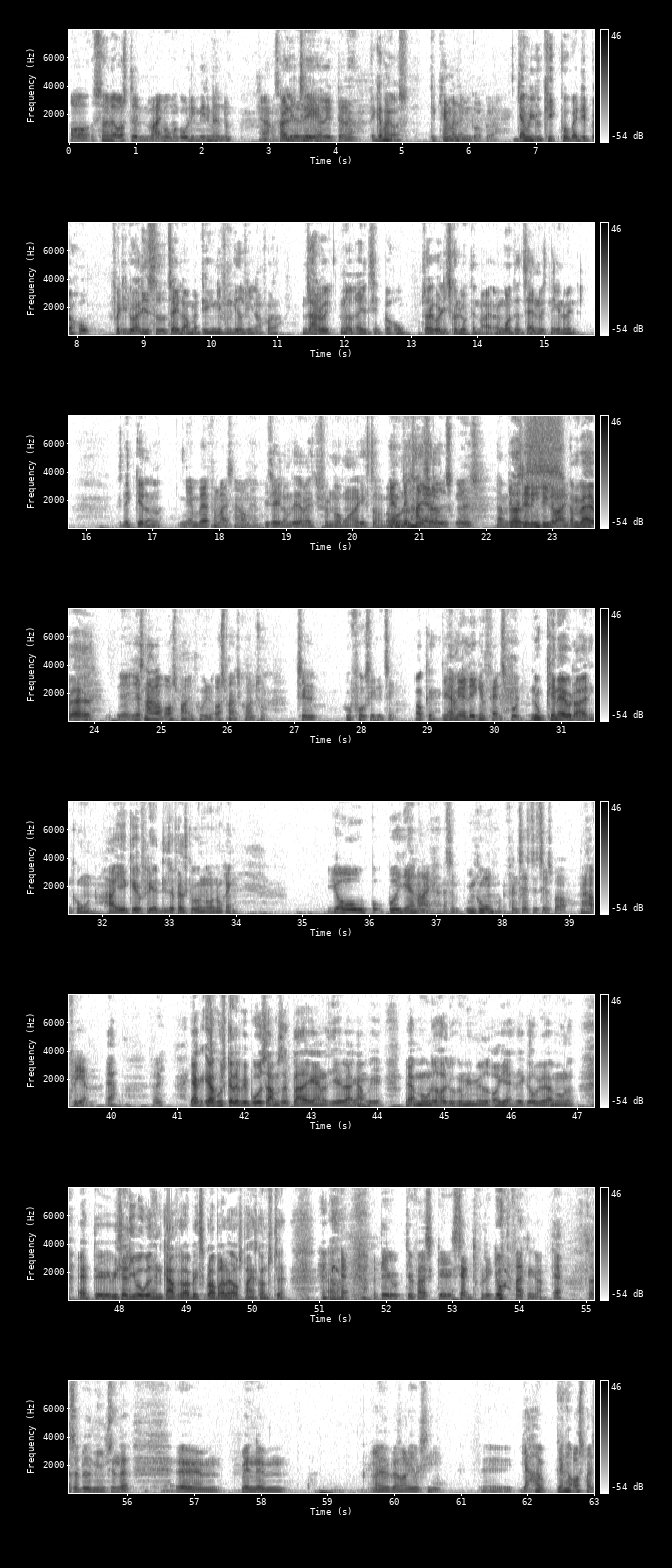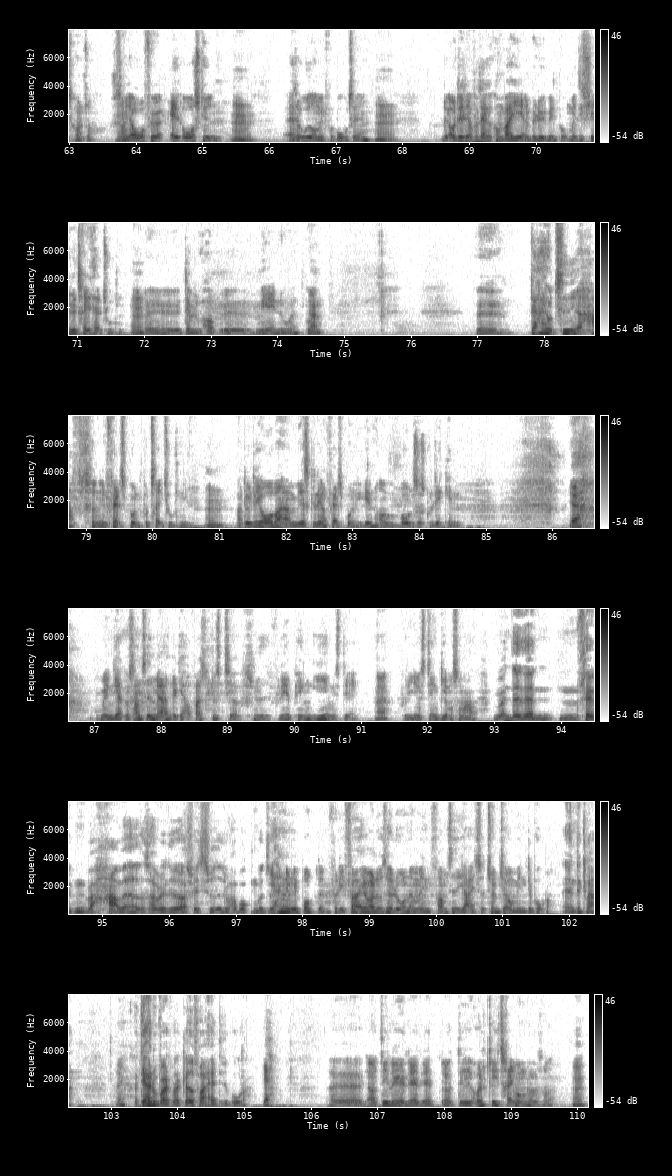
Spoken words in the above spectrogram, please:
Og så er der også den vej, hvor man går lige midt imellem dem, Ja, og så er lidt til ene og lidt dernede. Det kan man jo også. Det kan man nemlig godt gøre. Jeg vil jo kigge på, hvad er dit behov? Fordi du har lige siddet og talt om, at det egentlig fungerede fint nok for dig. Men så har du ikke noget reelt set behov. Så er det godt lige skal lukke den vej. Der er ingen grund til at tage den, hvis den ikke er nødvendig. Hvis den ikke gætter noget. Jamen, hvad for en vej snakker om her? Vi taler om det der med 500 kroner ekstra. om Jamen, den har jeg allerede. Øh, Jamen, det er slet ikke en del af vejen. Jamen, hvad, hvad? jeg, jeg snakker om opsparing på min opsparingskonto til uforudsete ting. Okay. Det her med at lægge en falsk bund. Nu kender jeg jo dig og din kone. Har I ikke flere af de der falske vunde rundt omkring? Jo, både ja og nej. Altså, min kone er fantastisk til at spare op. Jeg har flere af dem. Ja. Okay. Jeg, jeg husker, at vi boede sammen, så plejede jeg gerne at sige, at hver gang vi hver måned holdt økonomimøde, og ja, det gjorde vi hver måned, at øh, hvis jeg lige var ude og hente kaffe et øjeblik, så blev oprettet et opsparingskonto til. Altså, Ja, og det er jo, det er jo faktisk øh, sandt, for det gjorde det faktisk engang. Ja. Så er så blevet meme siden da. Øhm, men, øhm, øh, hvad var det, jeg ville sige? Øh, jeg har den her opsparingskonto, som jeg overfører alt overskydden, mm, altså ud over mit forbrug til, ikke? mm, Og det er derfor, der kan komme varierende beløb ind på. Men det er cirka 3.500, Mm. øh, der vil hoppe øh, mere ind nu. Ikke, på Ja. den. Øh, der har jeg jo tidligere haft sådan en falsk bund på 3.000 i. mm. Og det er jo det, jeg overvejer, om jeg skal lave en falsk bund igen, og hvor den så skulle ligge henne. Ja, Men jeg kan jo samtidig mærke, at jeg har faktisk lyst til at smide flere penge i investering. Ja. Fordi investering giver mig så meget. Men det, det, nu sagde at den var, har været, og så har det også betydet, at du har brugt den på et tidspunkt. Jeg har nemlig brugt den, fordi før jeg var nødt til at låne af min fremtidige jeg, så tømte jeg jo mine depoter. Ja, det er klart. Ja. Og det har du faktisk været glad for at have de depoter. Øh, og det er lidt, at, at, at det holdt til i tre måneder eller sådan noget.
